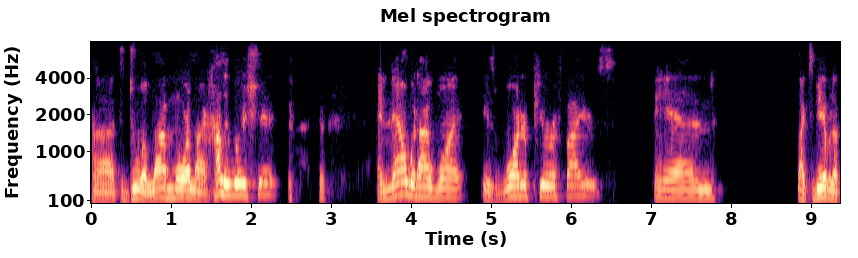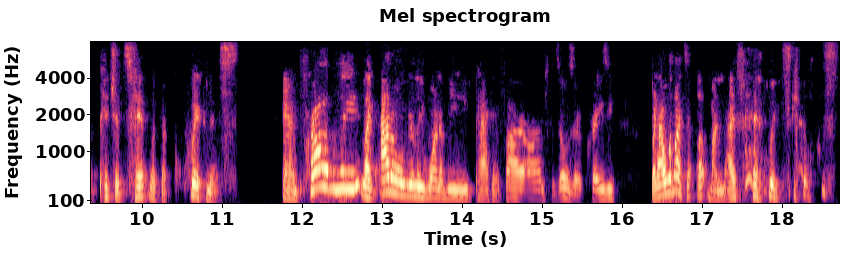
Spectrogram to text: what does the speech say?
uh, to do a lot more like Hollywood shit. and now what I want is water purifiers and like to be able to pitch a tent with the quickness. And probably like I don't really want to be packing firearms because those are crazy, but I would like to up my knife handling skills.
